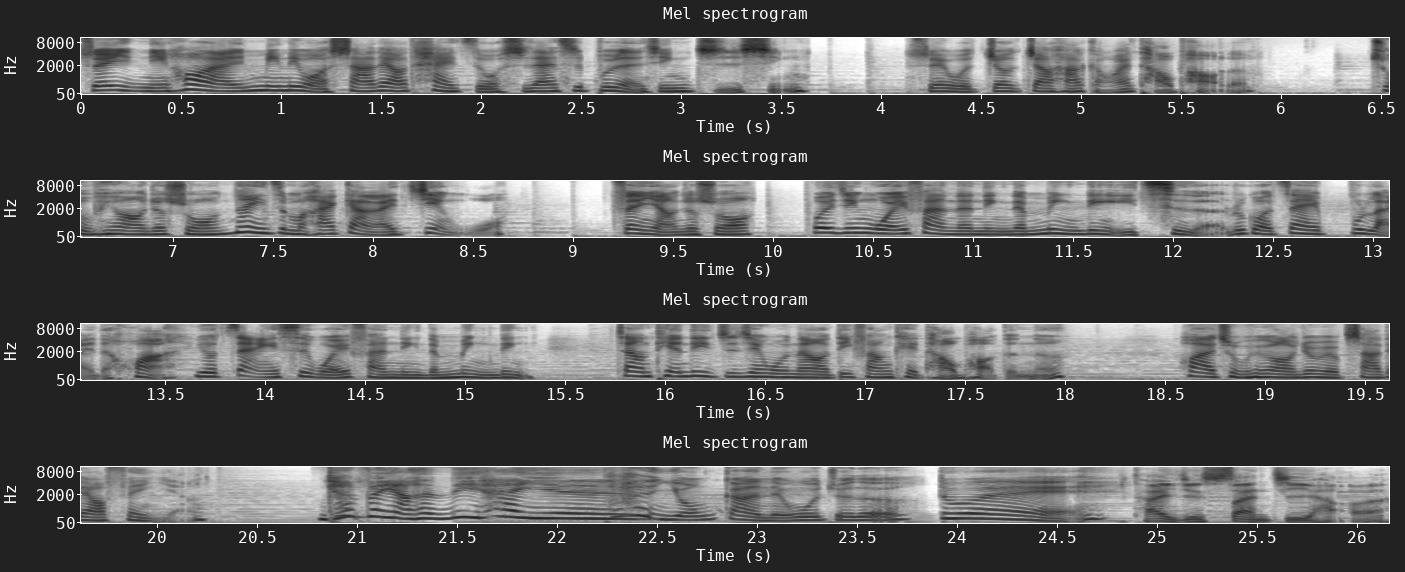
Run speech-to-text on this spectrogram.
所以你后来命令我杀掉太子，我实在是不忍心执行，所以我就叫他赶快逃跑了。”楚平王就说：“那你怎么还敢来见我？”奋阳就说：“我已经违反了您的命令一次了，如果再不来的话，又再一次违反您的命令，这样天地之间我哪有地方可以逃跑的呢？”后来楚平王就没有杀掉奋阳。你看奋阳很厉害耶，他很勇敢耶，我觉得。对，他已经算计好了。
